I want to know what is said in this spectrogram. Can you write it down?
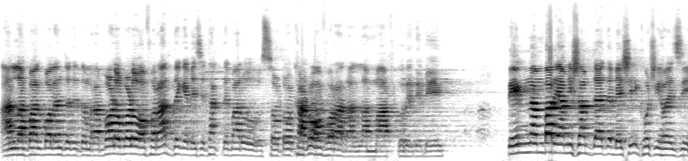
আল্লাহ পাক বলেন, যদি তোমরা বড় বড় অপরাধ থেকে বেঁচে থাকতে পারো ছোট খাটো অপরাধ আল্লাহ মাফ করে দেবে। তিন নম্বরে আমি সব চাইতে বেশি খুশি হয়েছি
